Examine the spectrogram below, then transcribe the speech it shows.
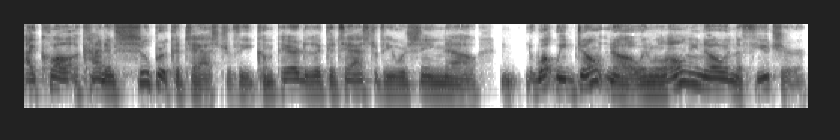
I call a kind of super catastrophe compared to the catastrophe we're seeing now. What we don't know, and we'll only know in the future,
